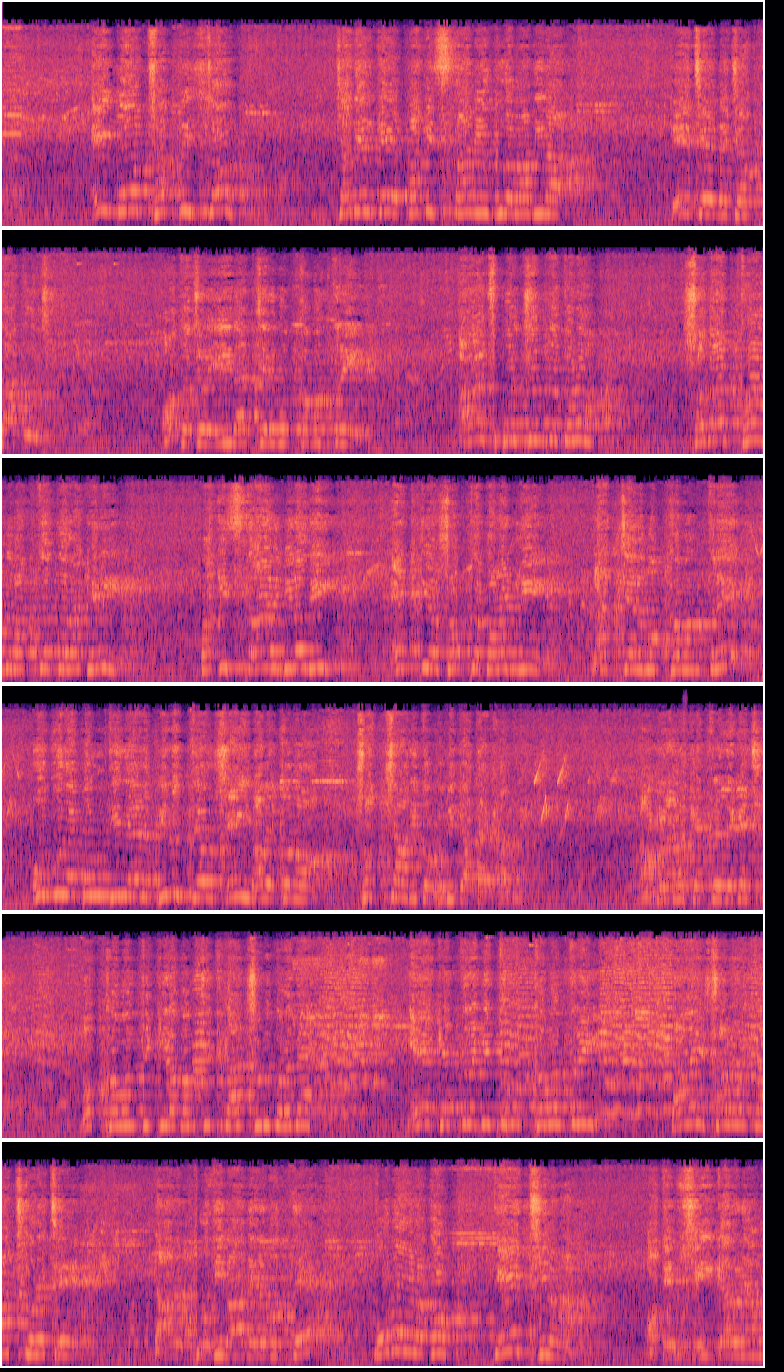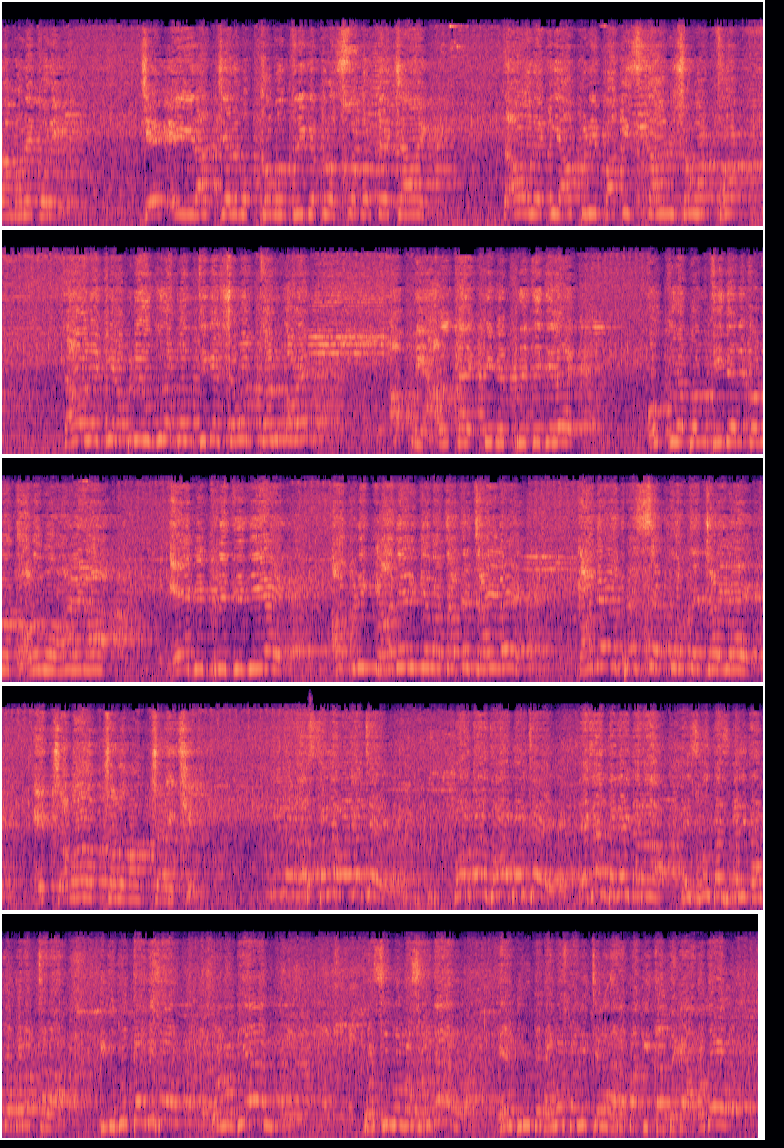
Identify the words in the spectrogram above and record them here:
এই মোট ছাব্বিশ জন যাদেরকে পাকিস্তানি উগ্রবাদীরা বেছে বেছে হত্যা করেছে। অথচ এই রাজ্যের মুখ্যমন্ত্রী আজ পর্যন্ত কোন সদর্থক বক্তব্য রাখেনি। পাকিস্তান বিরোধী একটিও শব্দ করেননি। রাজ্যের মুখ্যমন্ত্রী উগ্রপন্থীদের বিরুদ্ধেও সেইভাবে কোন সোচ্চারিত ভূমিকা দেখাননি আমরা ক্ষেত্রে দেখেছি, মুখ্যমন্ত্রী কীরকম চিৎকার শুরু করে দেয়। ক্ষেত্রে কিন্তু মুখ্যমন্ত্রী তাই সারার কাজ করেছে। তার প্রতিবাদের মধ্যে কোন রকম তেজ ছিল না। অতএব সেই কারণে আমরা মনে করি যে এই রাজ্যের মুখ্যমন্ত্রীকে প্রশ্ন করতে চাই, তাহলে কি আপনি পাকিস্তান সমর্থক? তাহলে কি আপনি উগ্রপন্থীকে সমর্থন করেন? আপনি হালকা একটি বিবৃতি দিলে উগ্রপন্থীদের কোনো ধর্ম হয় না। এ বিবৃতি দিয়ে আপনি কাদেরকে বাঁচাতে চাইলে, কাদের ফেসেপ করতে চাইলে? এর জবাব জনগণ চাইছে। পশ্চিমবঙ্গ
